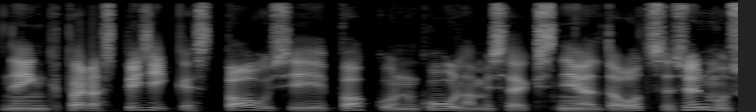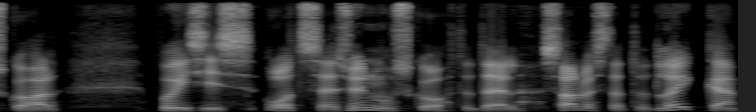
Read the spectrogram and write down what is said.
ning pärast pisikest pausi pakun kuulamiseks nii-öelda otse sündmuskohal või siis otse sündmuskohtadel salvestatud lõike,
